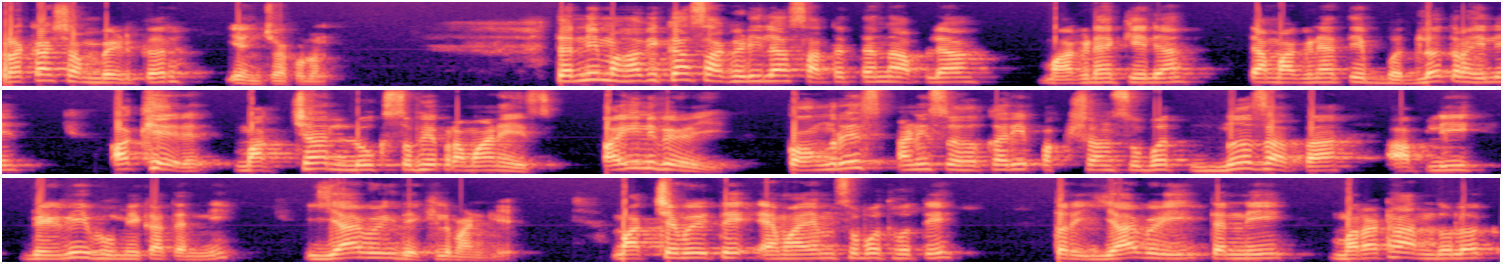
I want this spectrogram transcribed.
प्रकाश आंबेडकर यांच्याकडून. त्यांनी महाविकास आघाडीला सातत्यानं आपल्या मागण्या केल्या त्या मागण्या ते बदलत राहिले. अखेर मागच्या लोकसभेप्रमाणेच ऐनवेळी काँग्रेस आणि सहकारी पक्षांसोबत न जाता आपली वेगळी भूमिका त्यांनी यावेळी देखील मांडली. मागच्या वेळी ते एम आय एम सोबत होते. तर यावेळी त्यांनी मराठा आंदोलक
